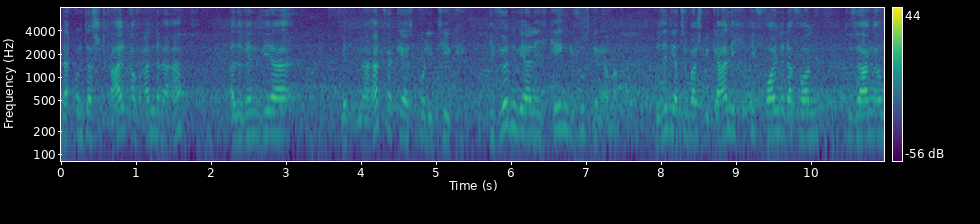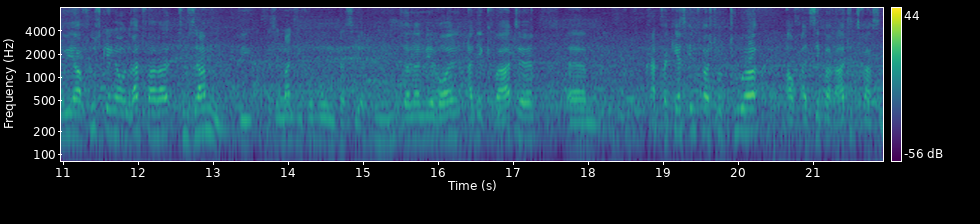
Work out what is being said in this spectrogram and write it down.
da, und das strahlt auf andere ab. Also wenn wir mit einer Radverkehrspolitik, die würden wir ja nicht gegen die Fußgänger machen. Wir sind ja zum Beispiel gar nicht die Freunde davon, zu sagen, irgendwie ja, Fußgänger und Radfahrer zusammen, wie das in manchen Kommunen passiert, sondern wir wollen adäquate ähm, Radverkehrsinfrastruktur auch als separate Trassen.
